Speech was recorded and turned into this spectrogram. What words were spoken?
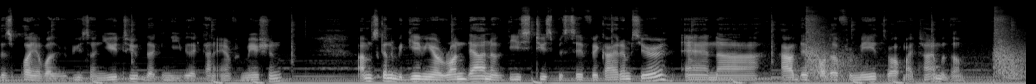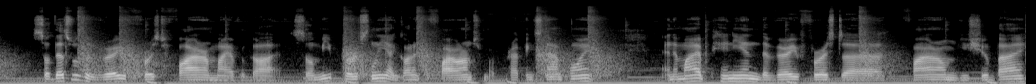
there's plenty of other reviews on YouTube that can give you that kind of information. I'm just going to be giving you a rundown of these two specific items here and uh, how they've held up for me throughout my time with them. So this was the very first firearm I ever got. So me personally, I got into firearms from a prepping standpoint. And in my opinion, the very first uh, firearm you should buy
